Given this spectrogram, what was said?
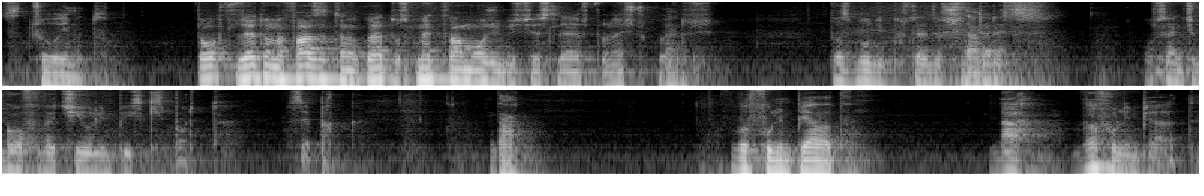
Се чува името. То общо взето на фазата, на която сме, това може би ще е следващото нещо, което ще възбуди последващ Да. интерес. Освен, че голфа вече е олимпийски спорт. Все пак. Да. В Олимпиадата. Да, в Олимпиадата.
